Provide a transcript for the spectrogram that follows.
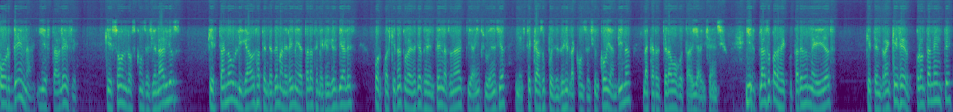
ordena y establece que son los concesionarios que están obligados a atender de manera inmediata las emergencias viales por cualquier naturaleza que se presente en la zona de actividad de influencia, en este caso, pues es decir, la concesión coviandina, la carretera Bogotá-Villavicencio. Y el plazo para ejecutar esas medidas, que tendrán que ser prontamente,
